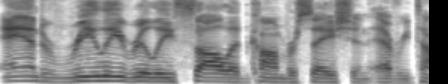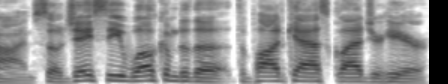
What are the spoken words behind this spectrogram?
and really, really solid conversation every time. So, JC, welcome to the, the podcast. Glad you're here.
